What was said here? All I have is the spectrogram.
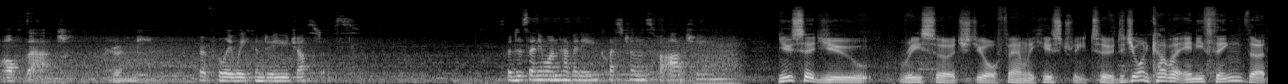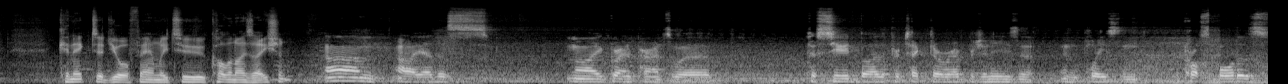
of that. And hopefully we can do you justice. So, does anyone have any questions for Archie? You said you researched your family history too. Did you uncover anything that connected your family to colonisation? Um, oh yeah, this. My grandparents were pursued by the Protector of Aborigines and the police and cross borders,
